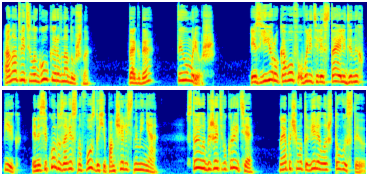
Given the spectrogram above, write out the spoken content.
Она ответила гулко и равнодушно. «Тогда ты умрешь». Из ее рукавов вылетели стаи ледяных пик, и на секунду, зависнув в воздухе, помчались на меня. Стоило бежать в укрытие, но я почему-то верила, что выстою.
